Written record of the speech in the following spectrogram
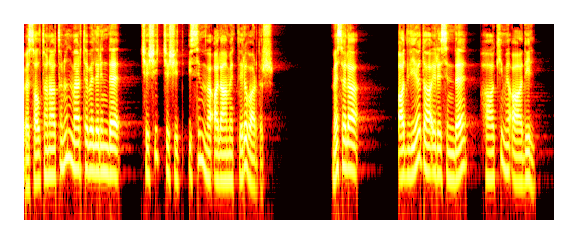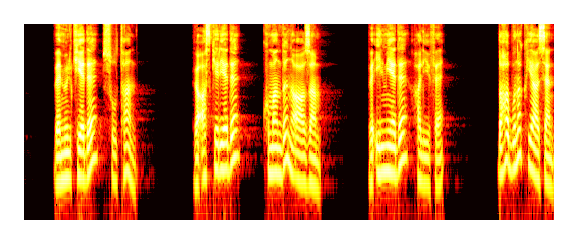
ve saltanatının mertebelerinde çeşit çeşit isim ve alametleri vardır. Mesela adliye dairesinde hakimi adil ve mülkiyede sultan ve askeriyede kumandan-ı azam ve ilmiyede halife, daha buna kıyasen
